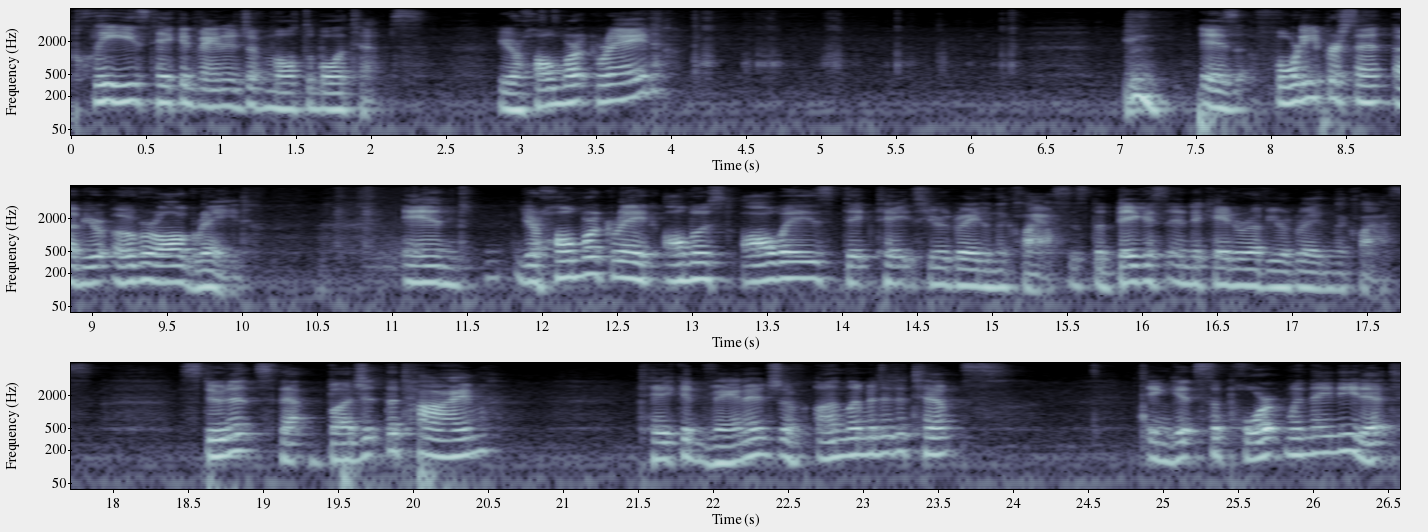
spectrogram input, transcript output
please take advantage of multiple attempts. Your homework grade is 40% of your overall grade. And your homework grade almost always dictates your grade in the class. It's the biggest indicator of your grade in the class. Students that budget the time, take advantage of unlimited attempts, and get support when they need it,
